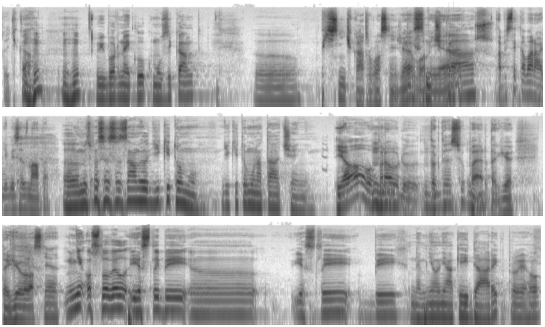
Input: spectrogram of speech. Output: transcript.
teďka. Uh-huh. Výborný kluk, muzikant. Uh, Písničkář vlastně, že? Písničkář. A vy jste kamarádi, vy se znáte? Uh, my jsme se seznámili díky tomu, díky tomu natáčení. Jo, opravdu, mm-hmm. tak to je super, mm-hmm. takže, takže vlastně... Mě oslovil, jestli by uh, jestli bych neměl nějaký dárek pro jeho,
